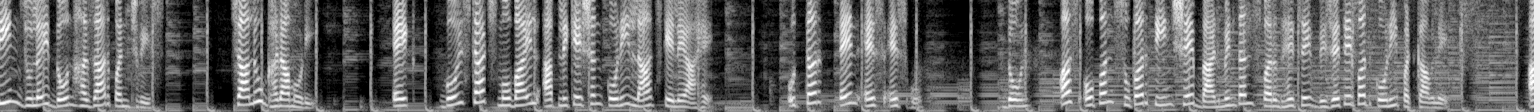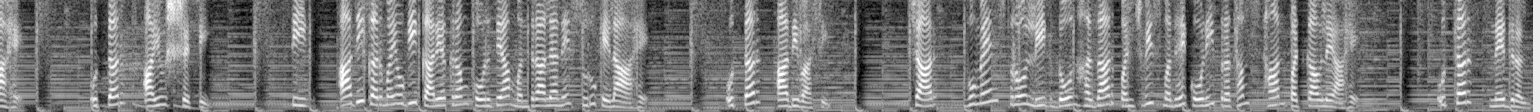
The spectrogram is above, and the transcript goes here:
तीन जुलै दोन हजार पंचवीस. चालू घडामोडी. एक गोयस्टाट्स मोबाईल ॲप्लिकेशन कोणी लाच केले आहे? उत्तर एन एस एस ओ. दोन अस ओपन सुपर तीनशे बॅडमिंटन स्पर्धेचे विजेतेपद कोणी पटकावले? आहे. उत्तर आयुष शेट्टी. तीन आदी कर्मयोगी कार्यक्रम कोणत्या मंत्रालयाने सुरू केला आहे? उत्तर आदिवासी. चार वुमेन्स प्रो लीग दोन हजार पंचवीसमध्ये कोणी प्रथम स्थान पटकावले आहे? उत्तर नेदरल.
